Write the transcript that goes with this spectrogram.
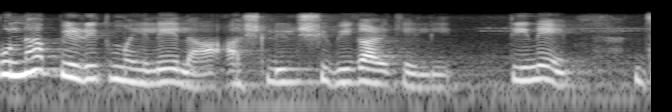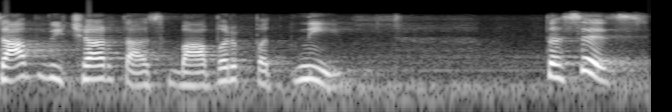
पुन्हा पीडित महिलेला अश्लील शिवीगाळ केली. तिने जाब विचारताच बाबर पत्नी तसेच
